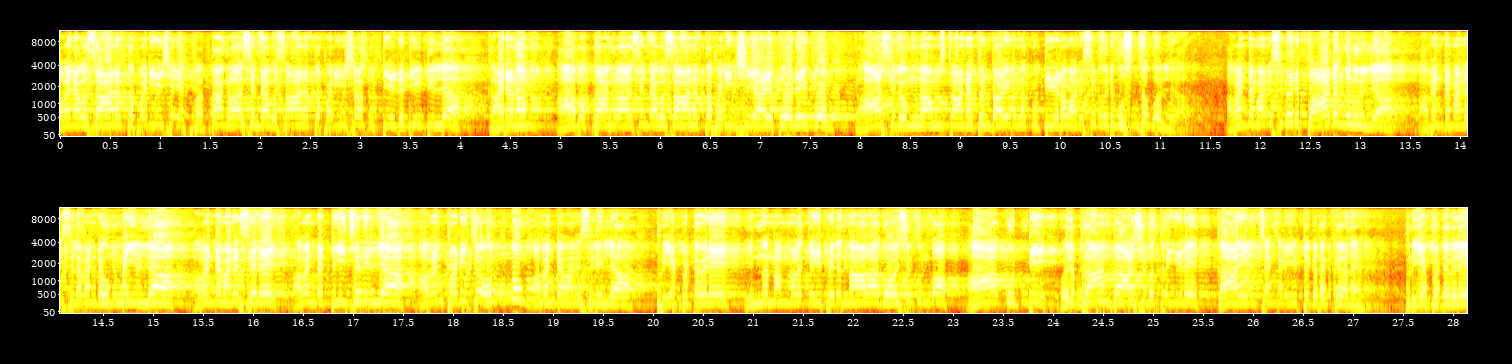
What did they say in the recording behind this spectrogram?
അവൻ അവസാനത്തെ പരീക്ഷ പത്താം ക്ലാസിന്റെ അവസാനത്തെ പരീക്ഷ കുട്ടി എഴുതിയിട്ടില്ല. കാരണം ആ പത്താം ക്ലാസിന്റെ അവസാനത്തെ പരീക്ഷയായപ്പോഴേക്കും ക്ലാസ്സിൽ ഒന്നാം സ്ഥാനത്തുണ്ടായിരുന്ന കുട്ടിയുടെ മനസ്സിൽ ഒരു പുസ്തകമില്ല. അവന്റെ മനസ്സിൽ ഒരു പാഠങ്ങളുമില്ല. അവന്റെ മനസ്സിൽ അവന്റെ ഉമ്മയില്ല. അവന്റെ മനസ്സിൽ അവന്റെ ടീച്ചറില്ല. അവൻ പഠിച്ച ഒന്നും അവന്റെ മനസ്സിലില്ല. പ്രിയപ്പെട്ടവരെ ഇന്ന് നമ്മളൊക്കെ ഈ പെരുന്നാൾ ആഘോഷിക്കുമ്പോ ആ കുട്ടി ഒരു പ്രാന്ത ആശുപത്രിയിൽ കാലിൽ ചങ്ങലയിട്ട് കിടക്കുകയാണ്. പ്രിയപ്പെട്ടവരെ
